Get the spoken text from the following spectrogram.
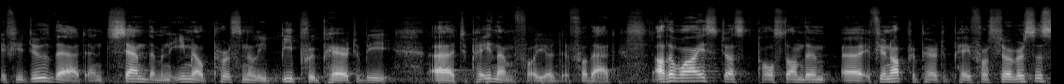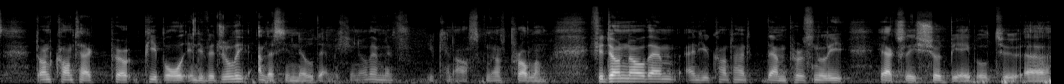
if you do that and send them an email personally, be prepared to be uh, to pay them for your for that. Otherwise, just post on them. Uh, if you're not prepared to pay for services, don't contact people individually unless you know them. If you know them, you can ask, no problem. If you don't know them and you contact them personally, you actually should be able to uh,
